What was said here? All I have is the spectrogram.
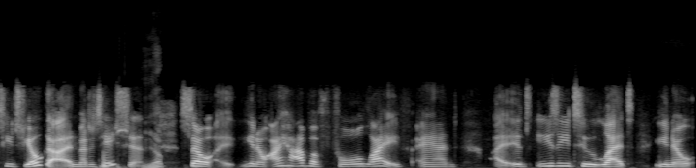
teach yoga and meditation. Yep. so uh, you know i have a full life and it's easy to let you know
